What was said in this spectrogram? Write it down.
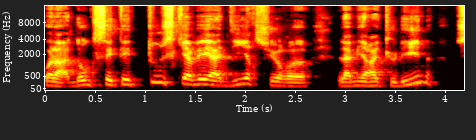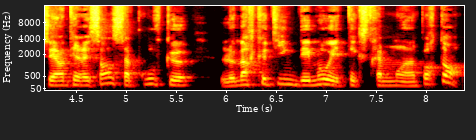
Voilà, donc c'était tout ce qu'il y avait à dire sur euh, la miraculine. C'est intéressant, ça prouve que le marketing des mots est extrêmement important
